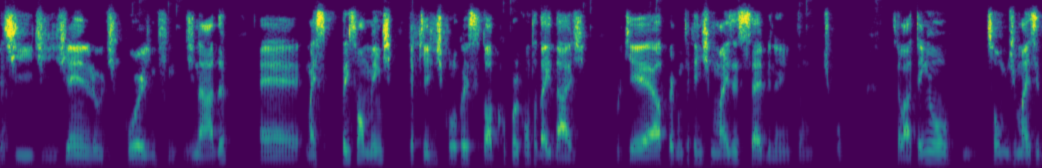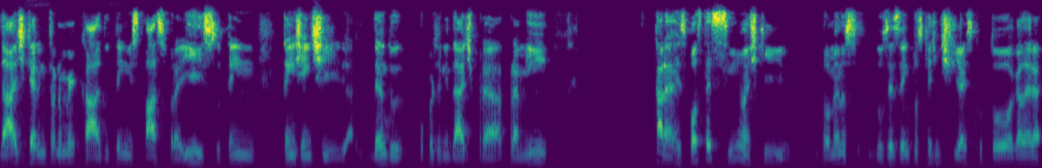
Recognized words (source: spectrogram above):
de gênero, de cor, enfim, de nada. É, mas principalmente aqui a gente colocou esse tópico por conta da idade porque é a pergunta que a gente mais recebe, né? Então, tipo, sei lá, tenho sou de mais idade, quero entrar no mercado, tenho espaço para isso, tem tem gente dando oportunidade para mim. Cara, a resposta é sim, eu acho que pelo menos dos exemplos que a gente já escutou, a galera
